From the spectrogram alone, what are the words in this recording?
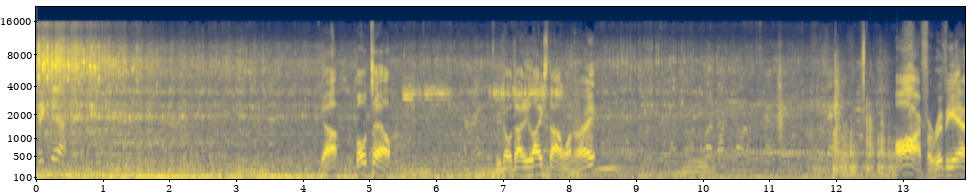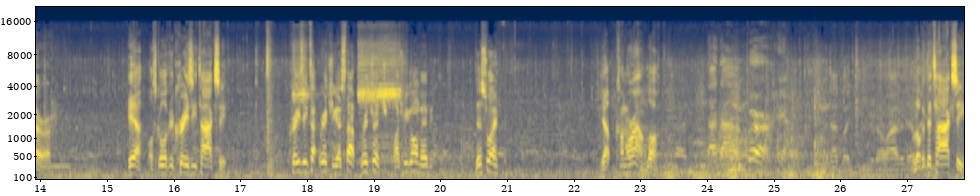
Take care. Yeah, boat tail. You know Daddy likes that one, right? R for Riviera. Here, let's go look at Crazy Taxi. Crazy Ta- Rich, you gotta stop. Rich, Rich, watch me going, baby. This way. Yep, come around, look. Look at the taxi,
